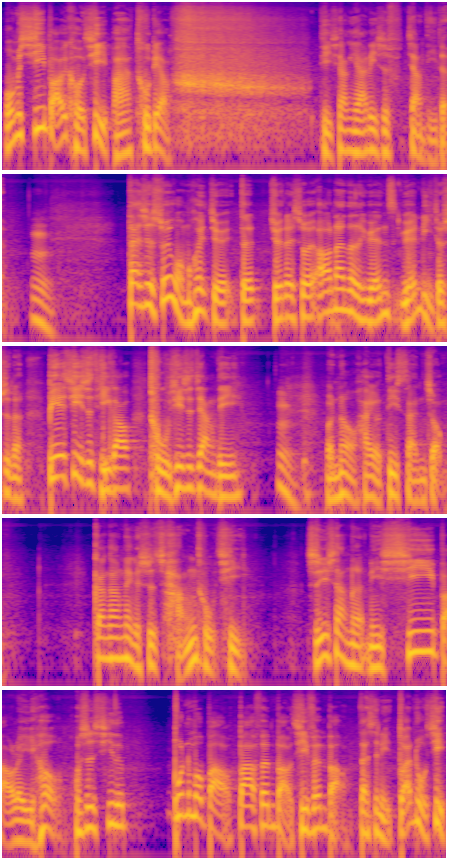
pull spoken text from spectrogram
我们吸饱一口气，把它吐掉，体腔压力是降低的。嗯。但是，所以我们会觉得觉得说，哦，那个原原理就是呢，憋气是提高，吐气是降低。嗯，我 no，还有第三种，刚刚那个是长吐气，实际上呢，你吸饱了以后，或是吸的不那么饱，八分饱、七分饱，但是你短吐气，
